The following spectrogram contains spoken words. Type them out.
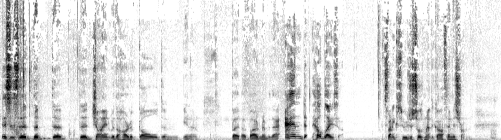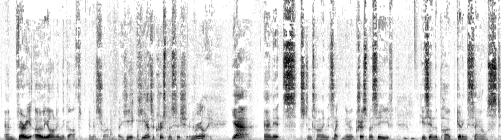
this is the, the, the, the giant with a heart of gold and, you know, but, uh, but I remember that. And Hellblazer. It's funny because we were just talking about the Garth Ennis run. And very early on in the Garth Ennis run, he, he has a Christmas issue. Really? Yeah, and it's Constantine. It's like you know Christmas Eve. He's in the pub getting soused,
